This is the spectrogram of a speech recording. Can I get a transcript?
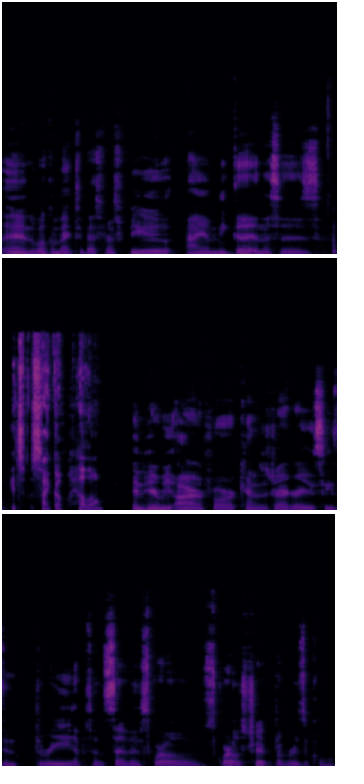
and welcome back to Best Friends RuView. I am Mika and this is It's Saiko. Hello. and here we are for Canada's Drag Race season 3 episode 7 Squirrel Squirrel's Trip the Rusical.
